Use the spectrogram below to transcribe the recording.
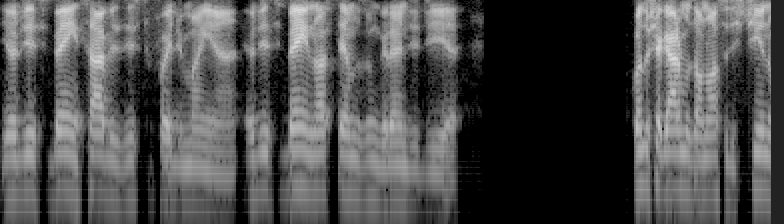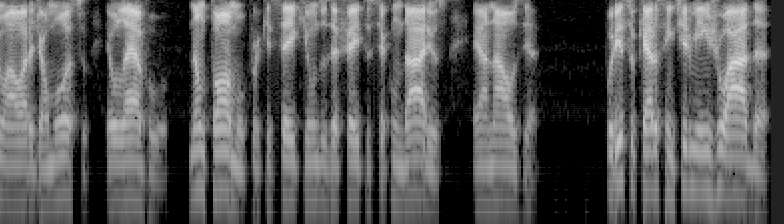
E eu disse: Bem, sabes, isto foi de manhã. Eu disse: Bem, nós temos um grande dia. Quando chegarmos ao nosso destino, à hora de almoço, eu levo-o. Não tomo, porque sei que um dos efeitos secundários é a náusea. Por isso quero sentir-me enjoada,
